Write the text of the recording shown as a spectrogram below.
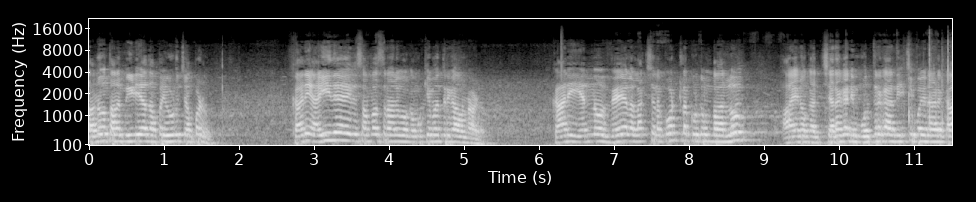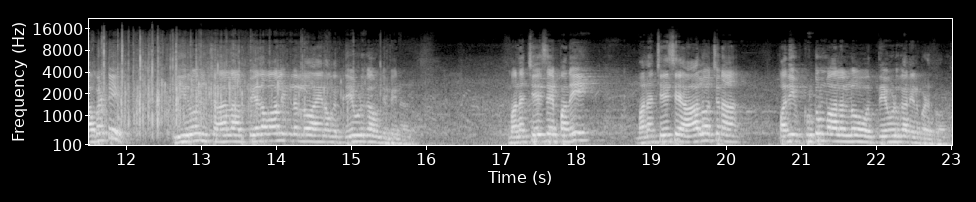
తను తన మీడియా తప్ప ఎవడు చెప్పడు. కానీ ఐదే ఐదు సంవత్సరాలు ఒక ముఖ్యమంత్రిగా ఉన్నాడు. కానీ ఎన్నో వేల లక్షల కోట్ల కుటుంబాల్లో ఆయన ఒక చెరగని ముద్రగా నిలిచిపోయినాడు కాబట్టి ఈరోజు చాలా పేదవాళ్ళ ఇళ్ళలో ఆయన ఒక దేవుడిగా ఉండిపోయినాడు. మనం చేసే పని మనం చేసే ఆలోచన పది కుటుంబాలలో దేవుడుగా నిలబడిపోవాలి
